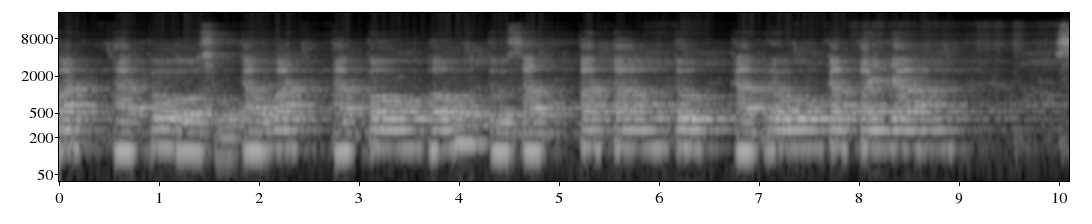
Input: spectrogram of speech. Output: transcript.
วัฏทะโกสุกวัฏทะโกโหตุสัพพตาตุกะโรกัปปยาโส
